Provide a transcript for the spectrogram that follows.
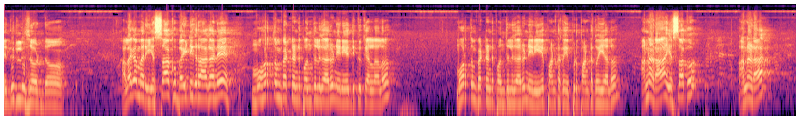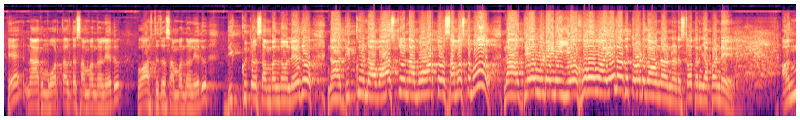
ఎదుర్లు చూడడం. అలాగే మరి ఇస్సాకు బయటికి రాగానే ముహూర్తం పెట్టండి పంతులు గారు నేను ఏ దిక్కుకి వెళ్ళాలో? ముహూర్తం పెట్టండి పంతులు గారు నేను ఏ పంటకు ఎప్పుడు పంట కొయ్యాలో? అన్నాడా ఇస్సాకు? అన్నాడా? ఏ నాకు ముహూర్తాలతో సంబంధం లేదు వాస్తుతో సంబంధం లేదు దిక్కుతో సంబంధం లేదు. నా దిక్కు నా వాస్తు నా ముహూర్తం సమస్తము నా దేవుడైన యెహోవాయే నాకు తోడుగా ఉన్నాడు అన్నాడు. స్తోత్రం చెప్పండి. అందుకు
